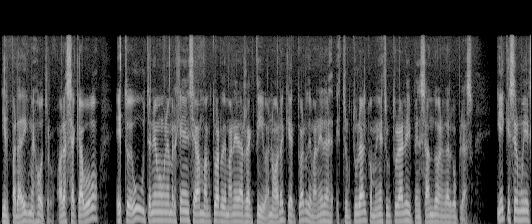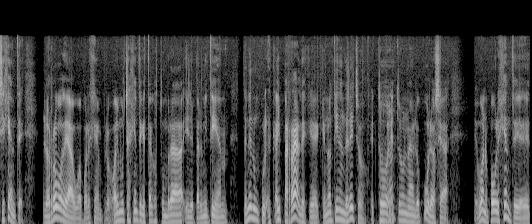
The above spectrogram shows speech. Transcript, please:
Y el paradigma es otro. Ahora se acabó esto de, uh, tenemos una emergencia, vamos a actuar de manera reactiva. No, ahora hay que actuar de manera estructural, con medidas estructurales y pensando en el largo plazo. Y hay que ser muy exigente. Los robos de agua, por ejemplo, hay mucha gente que está acostumbrada y le permitían tener un... Hay parrales que, que no tienen derecho. Esto, esto es una locura. O sea, eh, bueno, pobre gente, eh,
